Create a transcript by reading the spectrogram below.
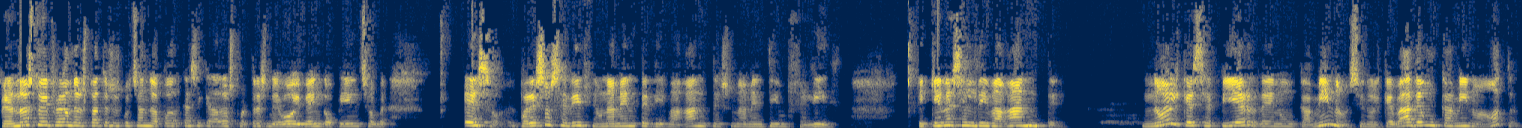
Pero no estoy fregando los platos escuchando a podcast y cada dos por tres me voy, vengo, pienso. Eso, por eso se dice, una mente divagante es una mente infeliz. ¿Y quién es el divagante? no el que se pierde en un camino, sino el que va de un camino a otro.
